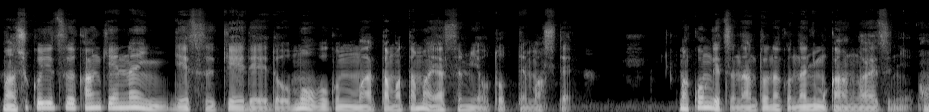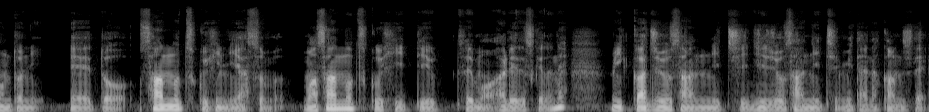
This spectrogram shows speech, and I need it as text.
まあ祝日関係ないんですけれども、僕もまあたまたま休みを取ってまして、まあ今月なんとなく何も考えずに、本当にえっ、ー、と、3のつく日に休む。まあ、3のつく日って言ってもあれですけどね。3日13日、23日みたいな感じで、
